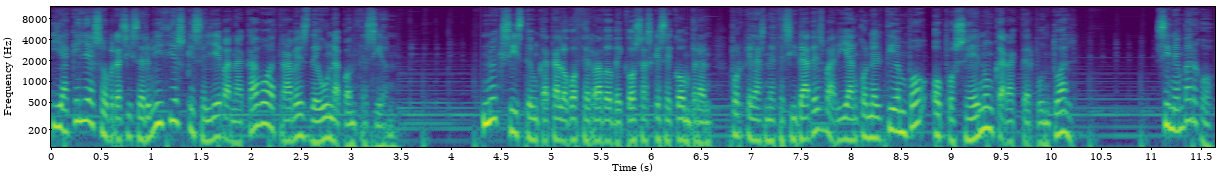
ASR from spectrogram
y aquellas obras y servicios que se llevan a cabo a través de una concesión. No existe un catálogo cerrado de cosas que se compran porque las necesidades varían con el tiempo o poseen un carácter puntual. Sin embargo,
